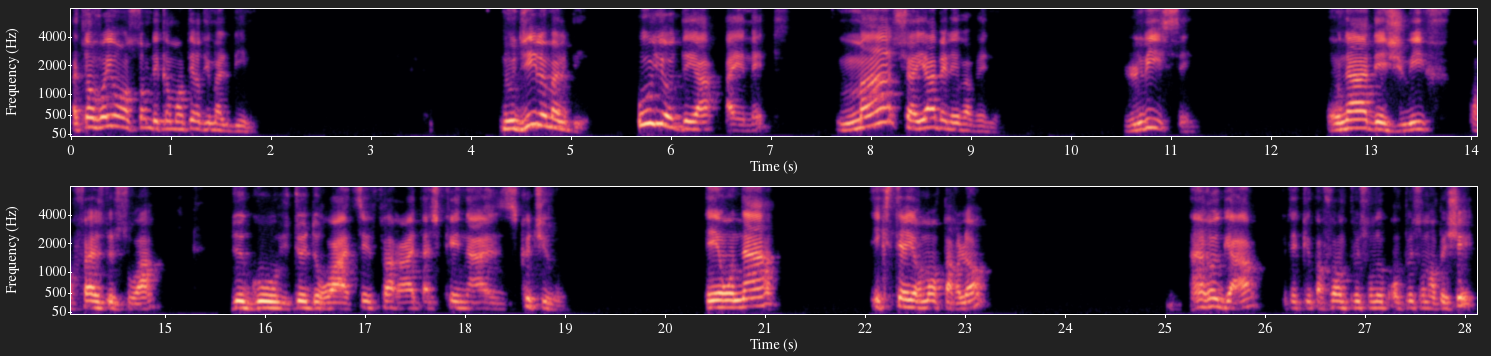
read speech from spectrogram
Attends, voyons ensemble les commentaires du Malbim. Nous dit le Malbim, ou Yodéa Aemet, Ma Shaya Belevavenu. Lui, c'est. On a des juifs en face de soi, de gauche, de droite, Sepharad, Ashkenaz, ce que tu veux. Et on a, extérieurement parlant, un regard, peut-être que parfois on peut s'en empêcher,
